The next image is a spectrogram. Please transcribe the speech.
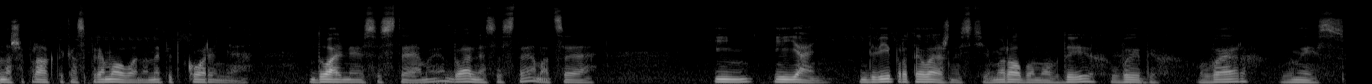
наша практика спрямована на підкорення дуальної системи. Дуальна система це інь і янь. Дві протилежності. Ми робимо вдих, видих, вверх, вниз,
